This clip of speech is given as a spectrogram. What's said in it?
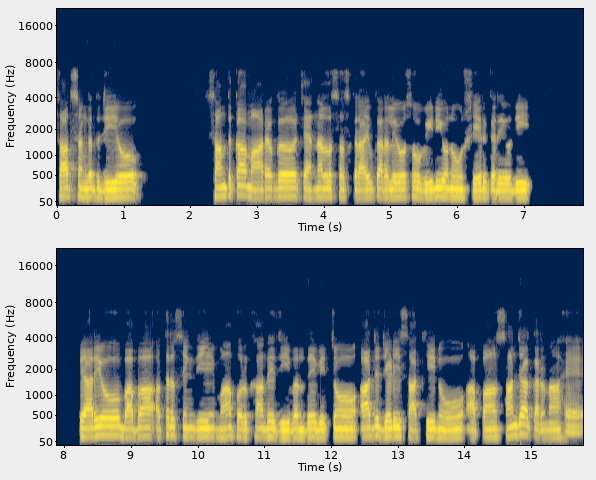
ਸਾਧ ਸੰਗਤ ਜੀਓ, ਸੰਤ ਕਾ ਮਾਰਗ ਚੈਨਲ ਸਬਸਕ੍ਰਾਈਬ ਕਰ ਲਿਓ, ਸੋ ਵੀਡੀਓ ਨੂੰ ਸ਼ੇਅਰ ਕਰਿਓ ਜੀ। ਪਿਆਰਿਓ, ਬਾਬਾ ਅਤਰ ਸਿੰਘ ਜੀ ਮਹਾਂਪੁਰਖਾਂ ਦੇ ਜੀਵਨ ਦੇ ਵਿੱਚੋਂ ਅੱਜ ਜਿਹੜੀ ਸਾਖੀ ਨੂੰ ਆਪਾਂ ਸਾਂਝਾ ਕਰਨਾ ਹੈ,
